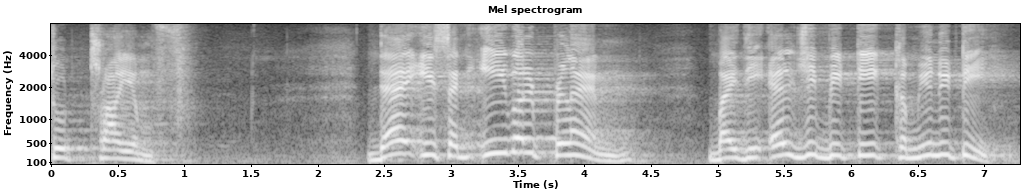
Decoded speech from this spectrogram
to triumph. There is an evil plan by the LGBT community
